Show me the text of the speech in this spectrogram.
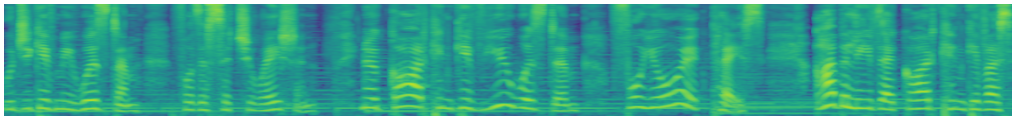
Would you give me wisdom for the situation? You know, God can give you wisdom for your workplace. I believe that God can give us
